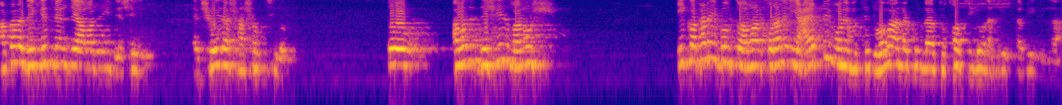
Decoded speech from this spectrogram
আপনারা দেখেছেন যে আমাদের এই দেশে এক স্বৈরা শাসক ছিল। তো আমাদের দেশের মানুষ এই কথাটাই বলতো, আমার কোরআনের এই আয়াতটাই মনে হচ্ছে যে ওমা আনাকুম লা তুকাতিলুনা ফি সাবিলিল্লাহ,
